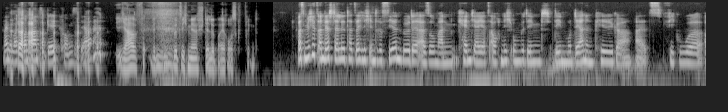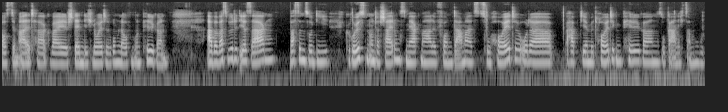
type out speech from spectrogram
wenn du mal spontan zu Geld kommst, ja. Ja, wenn plötzlich mehr Stelle bei rausspringt. Was mich jetzt an der Stelle tatsächlich interessieren würde, also man kennt ja jetzt auch nicht unbedingt den modernen Pilger als Figur aus dem Alltag, weil ständig Leute rumlaufen und pilgern. Aber was würdet ihr sagen, was sind so die größten Unterscheidungsmerkmale von damals zu heute oder habt ihr mit heutigen Pilgern so gar nichts am Hut?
